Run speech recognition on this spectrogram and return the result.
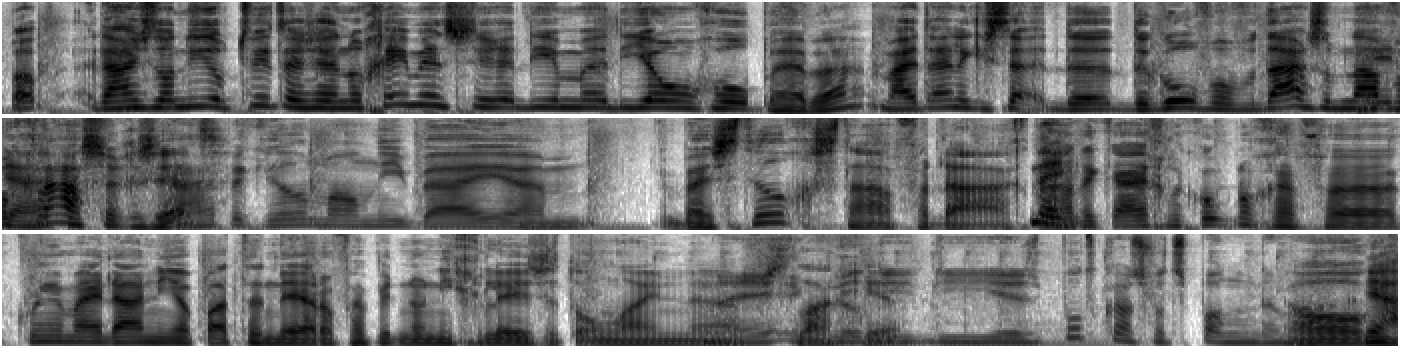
Wat? Nou, hij is nog niet op Twitter. Er zijn nog geen mensen die, hem, eh, die Johan geholpen hebben. Maar uiteindelijk is de, de, de goal van vandaag is op naam Nee, van Klaassen gezet. Daar heb ik helemaal niet bij, ehm, bij stilgestaan vandaag. Nee. Daar had ik eigenlijk ook nog even... Kon je mij daar niet op attenderen of heb je het nog niet gelezen, het online eh, nee, ik verslagje? wil die, die eh, podcast wat spannender maken. Oké. Ja,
